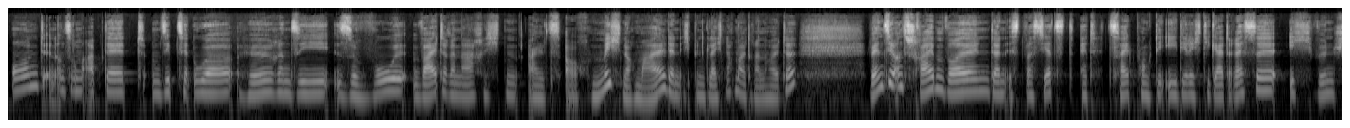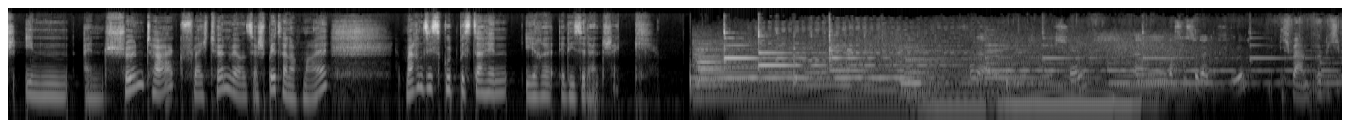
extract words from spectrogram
und in unserem Update um 17 Uhr hören Sie sowohl weitere Nachrichten als auch mich nochmal, denn ich bin gleich nochmal dran heute. Wenn Sie uns schreiben wollen, dann ist was jetzt at zeit.de die richtige Adresse. Ich wünsche Ihnen einen schönen Tag. Vielleicht hören wir uns ja später nochmal. Machen Sie es gut bis dahin. Ihre Elise Landscheck. Ich war wirklich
